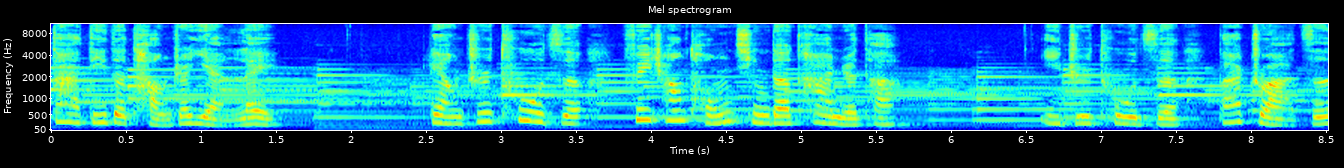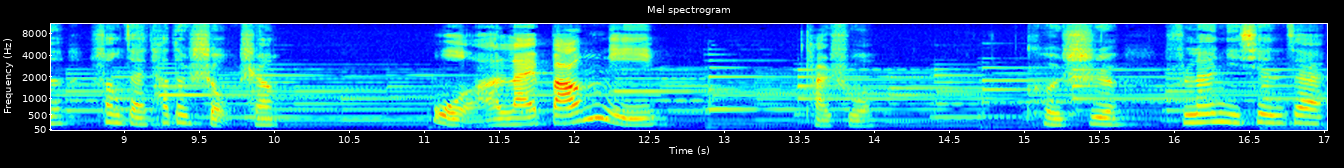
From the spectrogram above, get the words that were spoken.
大滴地淌着眼泪，两只兔子非常同情地看着他。一只兔子把爪子放在他的手上，“我来帮你。”他说。可是弗兰妮现在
